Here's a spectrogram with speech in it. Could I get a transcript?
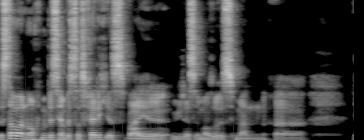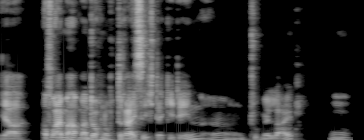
Es dauert noch ein bisschen, bis das fertig ist, weil, wie das immer so ist, man, äh, ja, auf einmal hat man doch noch 30 Deckideen. Äh, tut mir leid. Mhm.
